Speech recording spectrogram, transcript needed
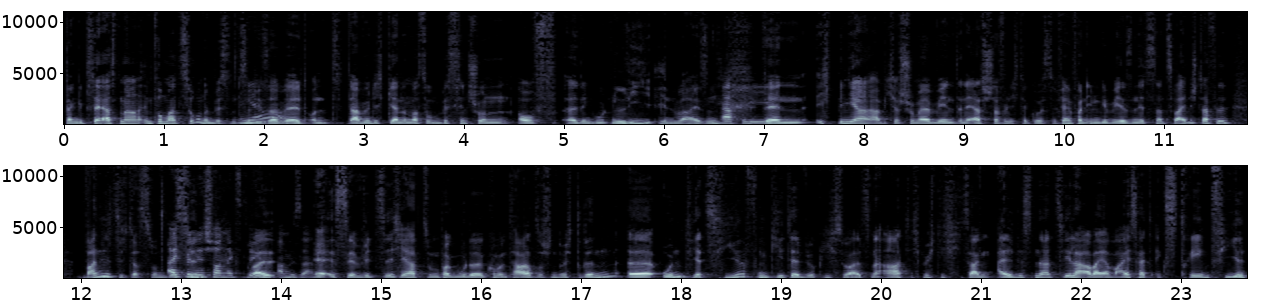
Dann gibt's ja erstmal Informationen ein bisschen zu ja. dieser Welt. Und da würde ich gerne mal so ein bisschen schon auf äh, den guten Lee hinweisen. Ach, Lee. Denn ich bin ja, habe ich ja schon mal erwähnt, in der ersten Staffel nicht der größte Fan von ihm gewesen. Jetzt in der zweiten Staffel wandelt sich das so ein bisschen. Ah, ich finde ihn schon extrem weil amüsant. Er ist sehr witzig, er hat so ein paar gute Kommentare zwischendurch drin. Äh, und jetzt hier fungiert er wirklich so als eine Art, ich möchte nicht sagen allwissender Erzähler, aber er weiß halt extrem viel,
